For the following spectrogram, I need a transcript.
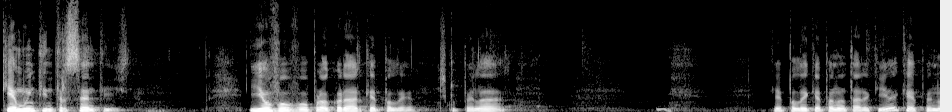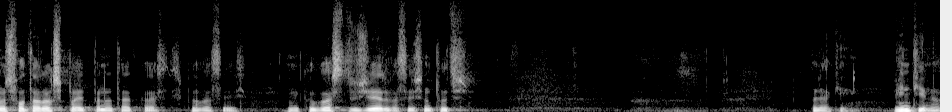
que é muito interessante isto. E eu vou, vou procurar, que é para ler. Desculpem lá. Que é para ler, que é para não estar aqui. É que é para não nos faltar ao respeito, para não estar de costas para vocês. É que eu gosto de ver, vocês são todos. Olha aqui, 29.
